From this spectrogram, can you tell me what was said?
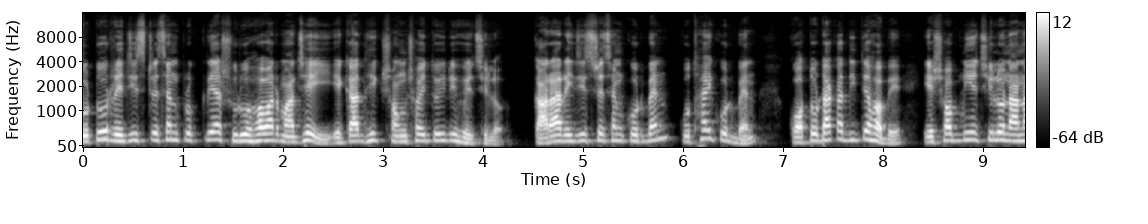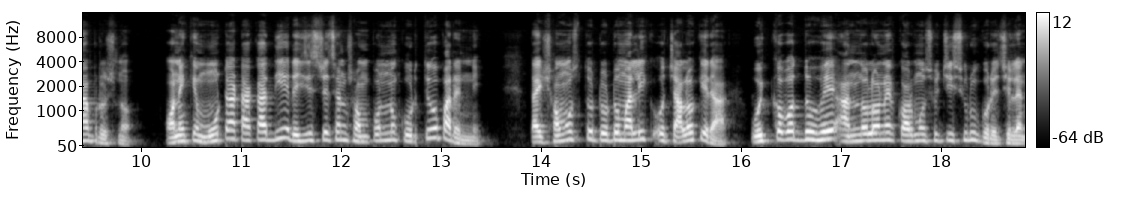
টোটোর রেজিস্ট্রেশন প্রক্রিয়া শুরু হওয়ার মাঝেই একাধিক সংশয় তৈরি হয়েছিল। কারা রেজিস্ট্রেশন করবেন, কোথায় করবেন, কত টাকা দিতে হবে, এসব নিয়ে ছিল নানা প্রশ্ন। অনেকে মোটা টাকা দিয়ে রেজিস্ট্রেশন সম্পন্ন করতেও পারেননি। তাই সমস্ত টোটো মালিক ও চালকেরা ঐক্যবদ্ধ হয়ে আন্দোলনের কর্মসূচি শুরু করেছিলেন।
